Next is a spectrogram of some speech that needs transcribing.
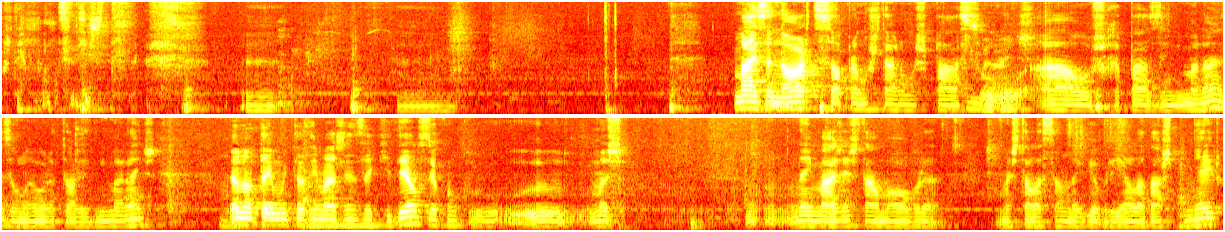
gostei muito disto. Uh, uh, mais a norte, só para mostrar um espaço Guimarães. aos rapazes em Guimarães, um laboratório de Guimarães. Eu não tenho muitas imagens aqui deles, eu concluo, mas na imagem está uma obra, uma instalação da Gabriela Vaz Pinheiro.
